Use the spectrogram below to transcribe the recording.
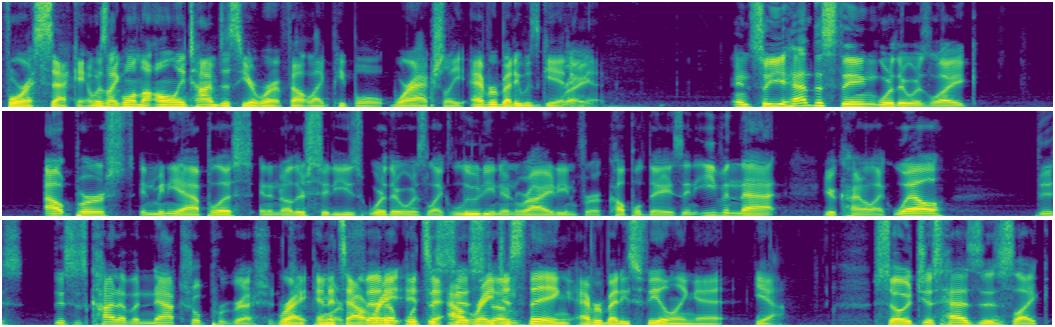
for a second. It was like one of the only times this year where it felt like people were actually everybody was getting Right. it. And so you had this thing where there was like outbursts in Minneapolis and in other cities where there was like looting and rioting for a couple days, and even that you're kind of like, well, this this is kind of a natural progression, Right. People and it's outra- it's an outrageous system. thing. Everybody's feeling it. Yeah. So it just has this like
